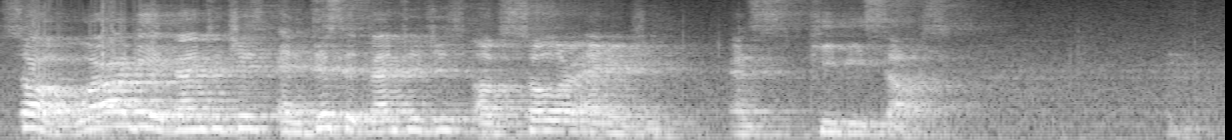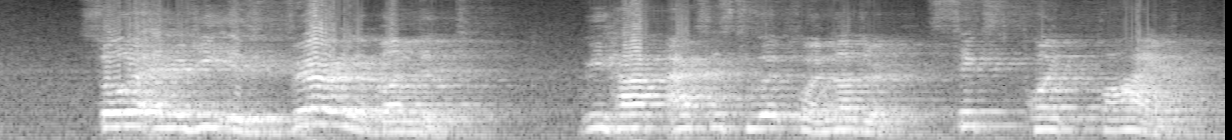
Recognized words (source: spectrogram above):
So, what are the advantages and disadvantages of solar energy and PV cells? Solar energy is very abundant. We have access to it for another 6.5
